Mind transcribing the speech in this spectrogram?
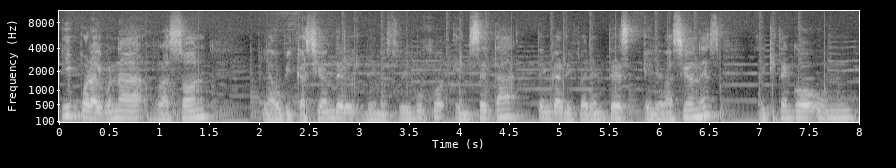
y por alguna razón la ubicación de, nuestro dibujo en Z tenga diferentes elevaciones. Aquí tengo un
